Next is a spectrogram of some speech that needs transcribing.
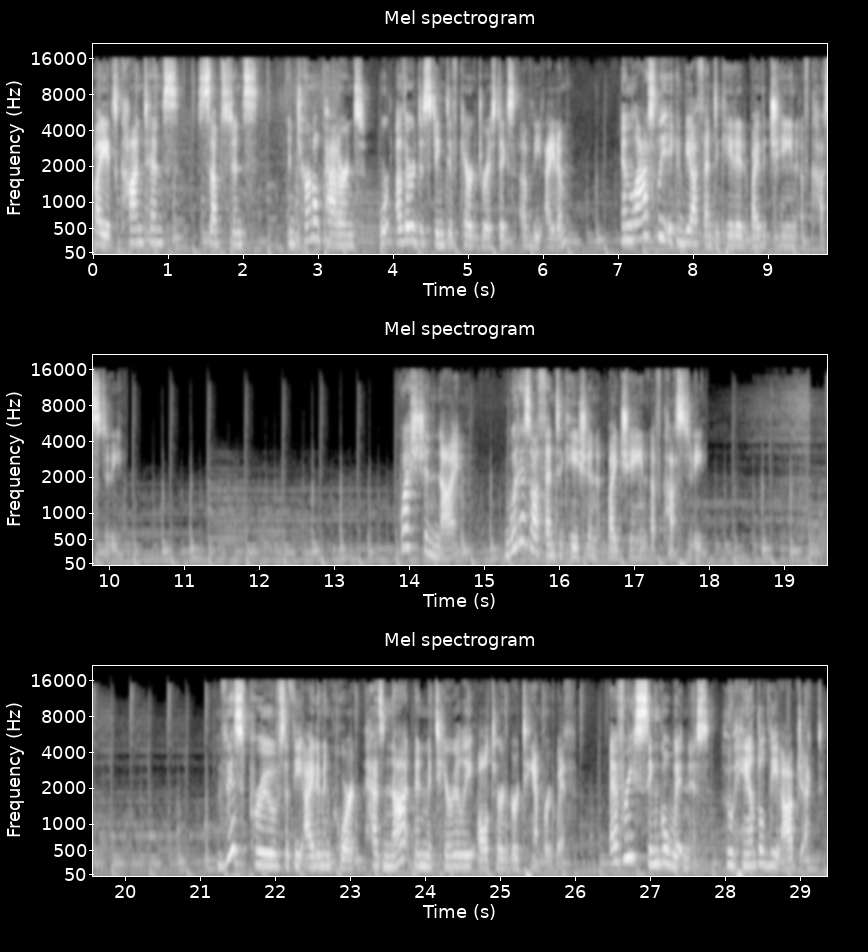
by its contents, substance, internal patterns, or other distinctive characteristics of the item. And lastly, it can be authenticated by the chain of custody. Question 9. What is authentication by chain of custody? This proves that the item in court has not been materially altered or tampered with. Every single witness who handled the object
